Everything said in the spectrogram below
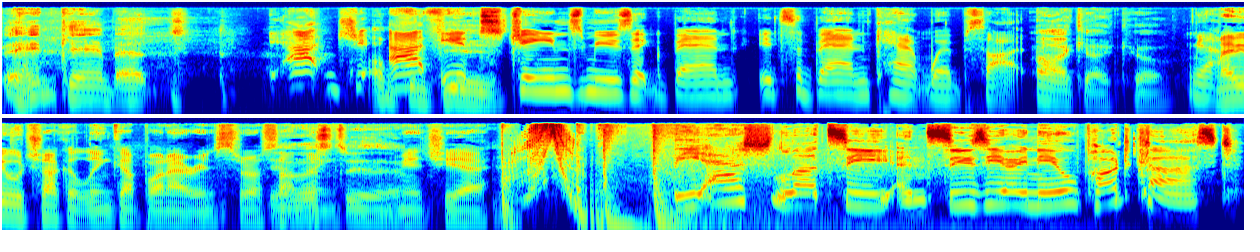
Bandcamp at. At J- I'm at It's confused. Jeans Music Band. It's a Bandcamp website. Oh, okay, cool. Yeah. Maybe we'll chuck a link up on our Insta or something. let's do that. Mitch, yeah. The Ash, Luttsy, and Susie O'Neill podcast.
